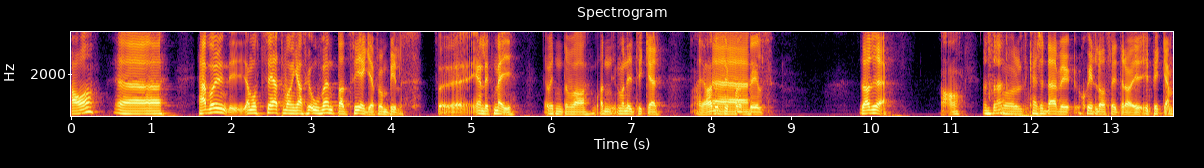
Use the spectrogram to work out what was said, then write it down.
Ja, eh, här var ju, jag måste säga att det var en ganska oväntad seger från Bills. För, enligt mig. Jag vet inte vad, vad, ni, vad ni tycker. Ja, jag hade tippat Bills. Du hade det? Ja, Det Vänta. var väl kanske där vi skilde oss lite då i, i picken.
